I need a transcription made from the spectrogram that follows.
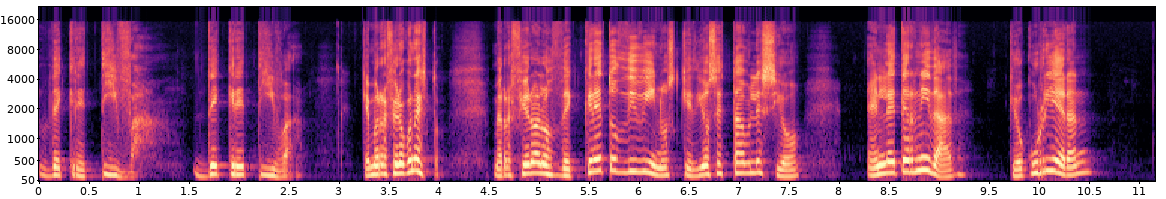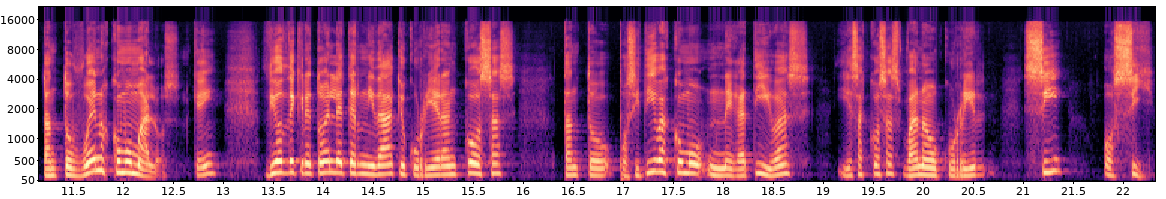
decretiva. Decretiva. ¿Qué me refiero con esto? Me refiero a los decretos divinos que Dios estableció en la eternidad que ocurrieran, tanto buenos como malos. Dios decretó en la eternidad que ocurrieran cosas tanto positivas como negativas y esas cosas van a ocurrir sí o sí.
